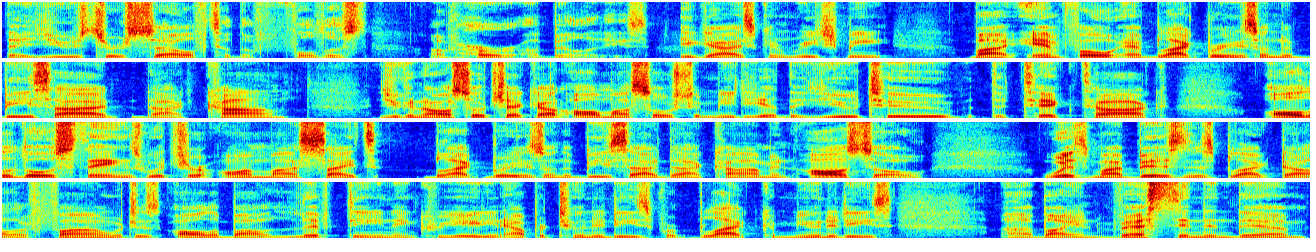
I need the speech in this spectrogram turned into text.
that used herself to the fullest of her abilities. You guys can reach me by info at blackbrillianceonthebside.com. You can also check out all my social media, the YouTube, the TikTok, all of those things which are on my sites, blackbrillianceonthebside.com, and also with my business, Black Dollar Fund, which is all about lifting and creating opportunities for black communities uh, by investing in them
